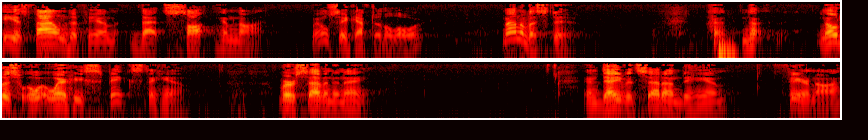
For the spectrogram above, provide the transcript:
he is found of him that sought him not. We don't seek after the Lord. None of us do. Notice where he speaks to him. Verse 7 and 8. And David said unto him, Fear not.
